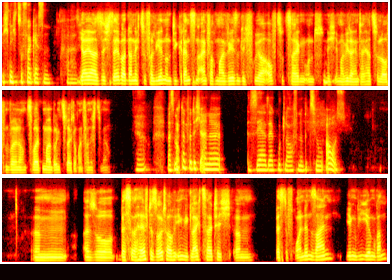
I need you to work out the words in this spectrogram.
Dich nicht zu vergessen, quasi. Ja, ja, sich selber dann nicht zu verlieren und die Grenzen einfach mal wesentlich früher aufzuzeigen und mhm. nicht immer wieder hinterherzulaufen, weil nach dem zweiten Mal bringt es vielleicht auch einfach nichts mehr. Ja. Was macht ja. denn für dich eine sehr, sehr gut laufende Beziehung aus? Ähm, also bessere Hälfte sollte auch irgendwie gleichzeitig ähm, beste Freundin sein, irgendwie irgendwann.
